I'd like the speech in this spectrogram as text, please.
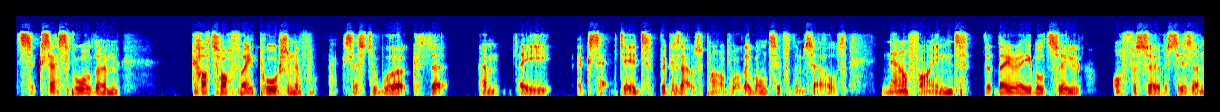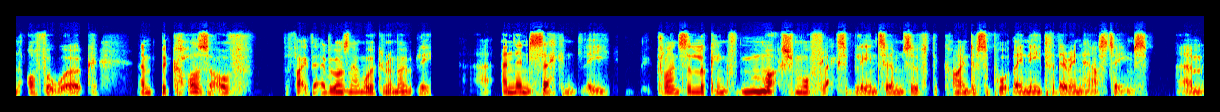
success for them cut off a portion of access to work that um, they accepted because that was part of what they wanted for themselves. Now find that they're able to offer services and offer work and um, because of the fact that everyone's now working remotely. Uh, and then, secondly, clients are looking much more flexibly in terms of the kind of support they need for their in-house teams. Um,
